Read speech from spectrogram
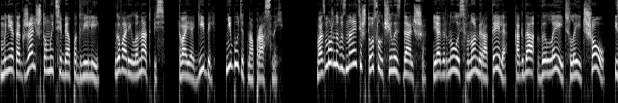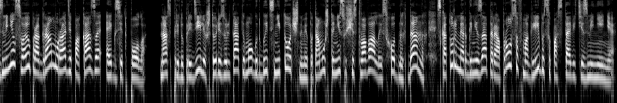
«Мне так жаль, что мы тебя подвели», — говорила надпись. «Твоя гибель не будет напрасной». Возможно, вы знаете, что случилось дальше. Я вернулась в номер отеля, когда The Late Late Show изменил свою программу ради показа «Экзит Пола». Нас предупредили, что результаты могут быть неточными, потому что не существовало исходных данных, с которыми организаторы опросов могли бы сопоставить изменения.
